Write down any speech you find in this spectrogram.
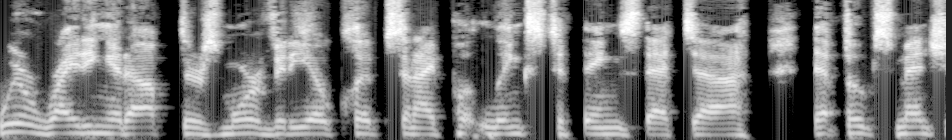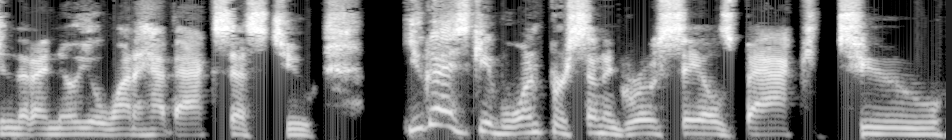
we're writing it up. There's more video clips and I put links to things that, uh, that folks mentioned that I know you'll want to have access to. You guys give 1% of gross sales back to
